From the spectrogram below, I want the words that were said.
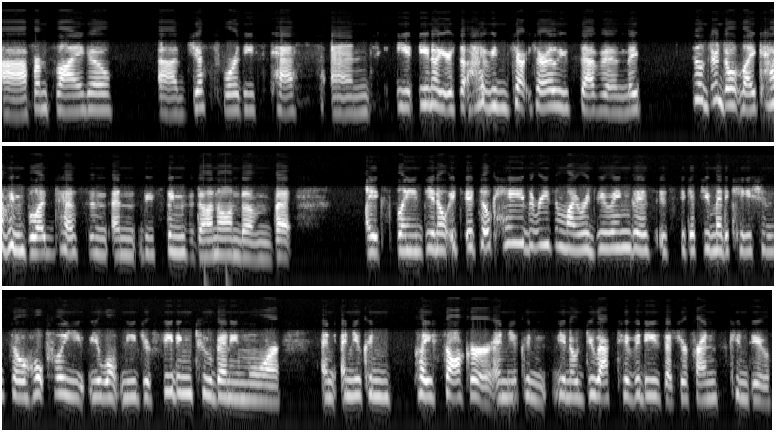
uh, from Sligo, uh, just for these tests. And you, you know, you're having Char- Charlie's seven. They children don't like having blood tests and, and these things done on them. But I explained, you know, it, it's okay. The reason why we're doing this is to get you medication, so hopefully you, you won't need your feeding tube anymore, and and you can play soccer and you can, you know, do activities that your friends can do.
